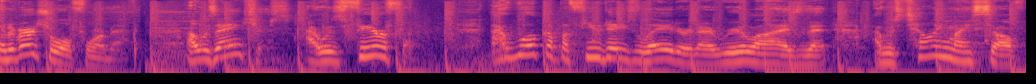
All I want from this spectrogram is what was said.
in a virtual format. I was anxious, I was fearful. I woke up a few days later and I realized that I was telling myself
